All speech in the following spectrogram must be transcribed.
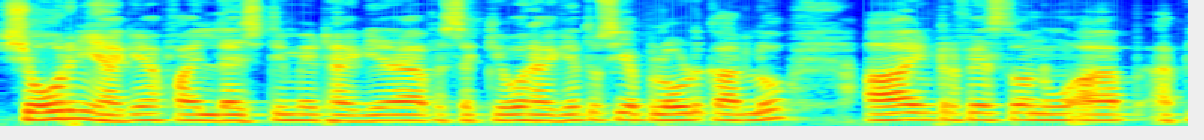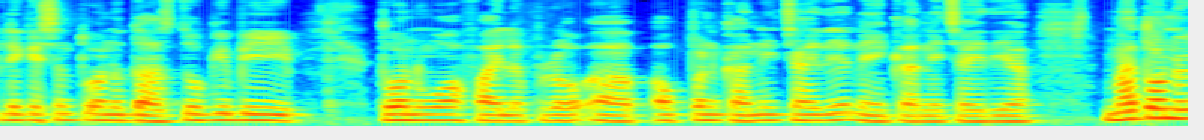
ਸ਼ੋਰ ਨਹੀਂ ਹੈਗੇ ਆ ਫਾਈਲ ਲੈਜੀਟੀਮੇਟ ਹੈਗੇ ਆ ਸਿਕਿਉਰ ਹੈਗੇ ਆ, ਤੁਸੀਂ ਅਪਲੋਡ ਕਰ ਲਓ। ਆ ਇੰਟਰਫੇਸ ਤੁਹਾਨੂੰ ਆ ਐਪਲੀਕੇਸ਼ਨ ਤੁਹਾਨੂੰ ਦੱਸ ਦੋਗੀ ਵੀ ਤੁਹਾਨੂੰ ਆ ਫਾਈਲ ਓਪਨ ਕਰਨੀ ਚਾਹੀਦੀ ਹੈ ਨਹੀਂ ਕਰਨੀ ਚਾਹੀਦੀ ਆ ਮੈਂ ਤੁਹਾਨੂੰ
